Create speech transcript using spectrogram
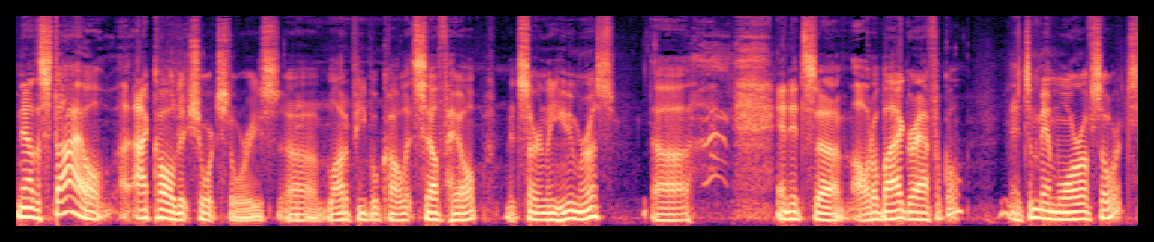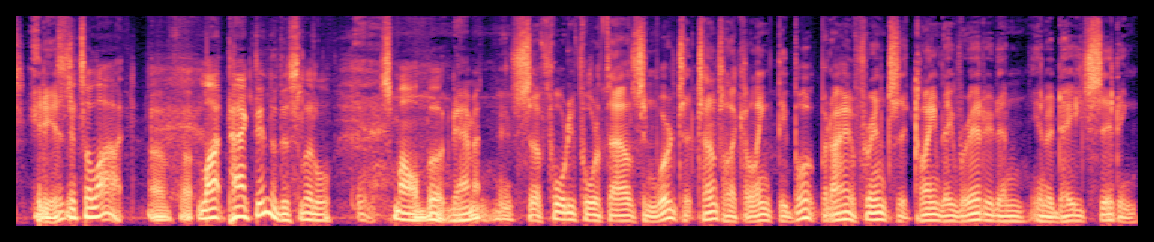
Now, the style, I I called it short stories. Uh, a lot of people call it self help. It's certainly humorous, uh, and it's uh, autobiographical. It's a memoir of sorts. It It's- It's a lot, of, a lot packed into this little small book. Damn it! It's uh, 44,000 words. It sounds like a lengthy book, but I have friends that claim they've read it in, in a day's sitting.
